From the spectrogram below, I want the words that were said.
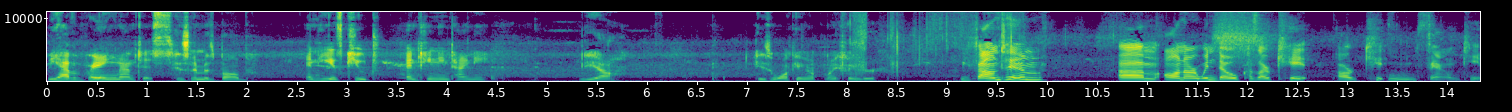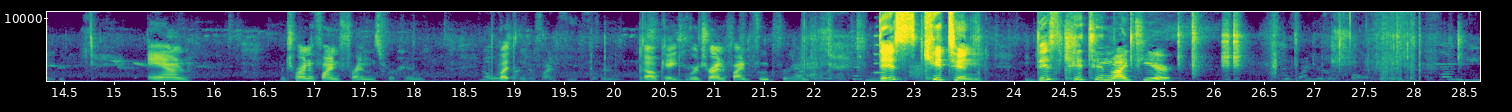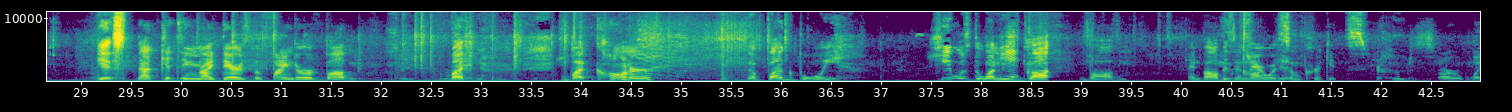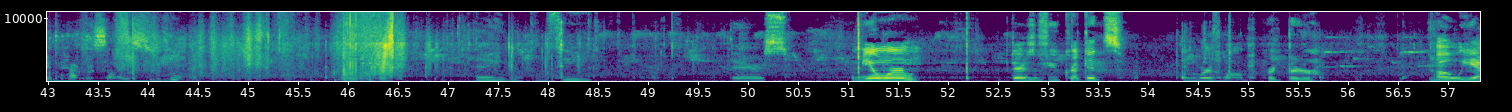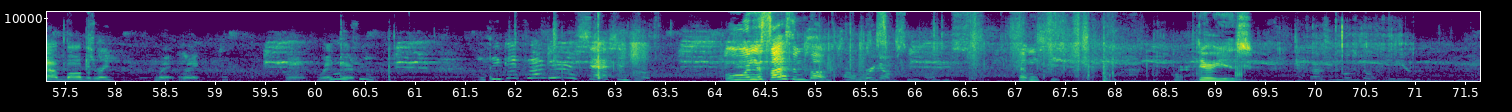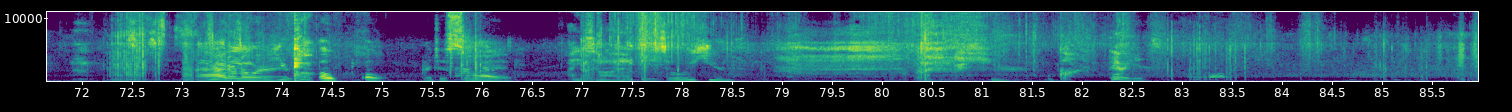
We have a praying mantis, His name is Bob. and he is cute and teeny tiny. Yeah. He's walking up my finger. We found him um, on our window because our kit, our kitten found him, and we're trying to find friends for him. No, we're But- trying Okay, we're trying to find food for him. This kitten, this kitten right here. Yes, that kitten right there is the finder of Bob. But, but Connor, the bug boy, he was the one who got Bob, and Bob is in there with him. some crickets. Who's are like half his size. Hey, you can see. There's a mealworm. There's a few crickets. And where's Bob? Right there. Oh yeah, Bob's right, right, right, right, right there. I think I found an assassin bug. Ooh, an assassin bug. Oh, oh, Let me see. There he is. I don't know where. it is. Oh, oh, I just saw it. I saw it. It's over here. Here. Oh God. There he is.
